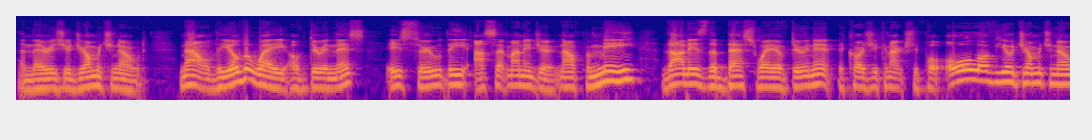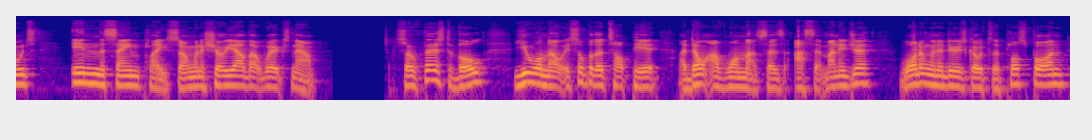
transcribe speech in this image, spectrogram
and there is your geometry node. Now, the other way of doing this is through the asset manager. Now for me, that is the best way of doing it because you can actually put all of your geometry nodes in the same place. So I'm going to show you how that works now. So first of all, you will notice up at the top here, I don't have one that says asset manager. What I'm going to do is go to the plus button.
